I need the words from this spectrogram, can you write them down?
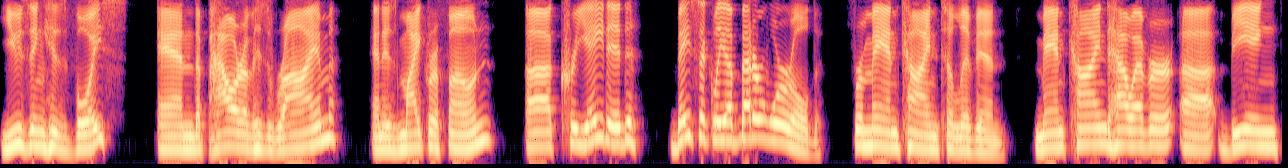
using his voice and the power of his rhyme and his microphone, uh, created basically a better world for mankind to live in. Mankind, however, uh, being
